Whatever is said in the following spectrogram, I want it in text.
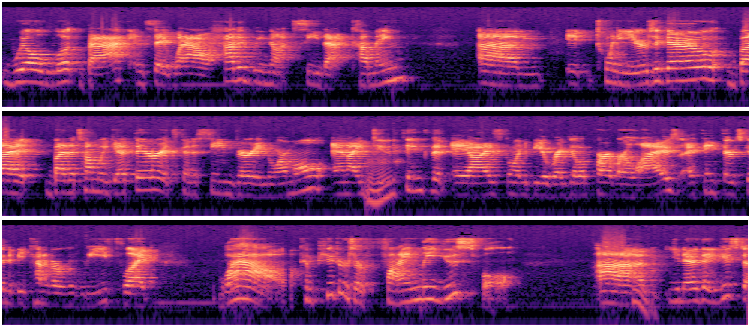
we'll look back and say, "Wow, how did we not see that coming?" Um, it, 20 years ago, but by the time we get there, it's going to seem very normal. And I mm-hmm. do think that AI is going to be a regular part of our lives. I think there's going to be kind of a relief like, wow, computers are finally useful. Um, hmm. You know, they used to,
